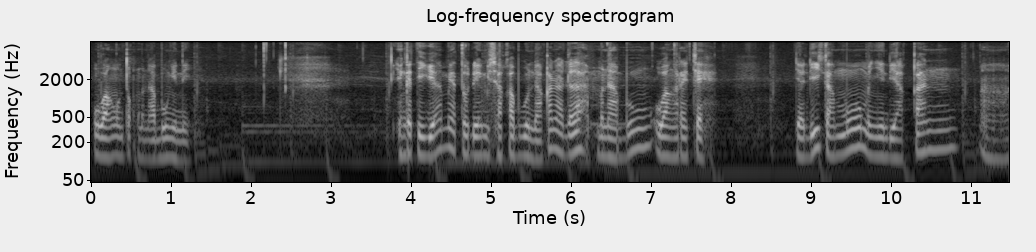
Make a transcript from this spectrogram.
uang untuk menabung ini. Yang ketiga, metode yang bisa kamu gunakan adalah menabung uang receh. Jadi kamu menyediakan uh,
